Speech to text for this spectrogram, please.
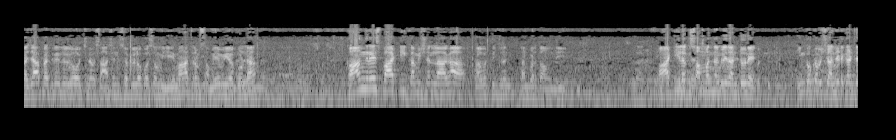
ప్రజాప్రతినిధులుగా వచ్చిన శాసనసభ్యుల కోసం ఏమాత్రం సమయం ఇవ్వకుండా కాంగ్రెస్ పార్టీ కమిషన్ లాగా ప్రవర్తించడం కనబడతా ఉంది. పార్టీలకు సంబంధం లేదు అంటూనే. ఇంకొక విషయం అన్నిటికంటే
